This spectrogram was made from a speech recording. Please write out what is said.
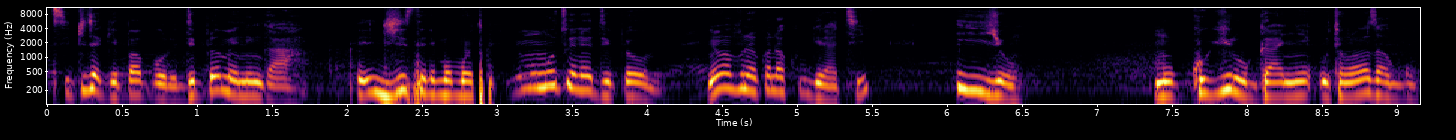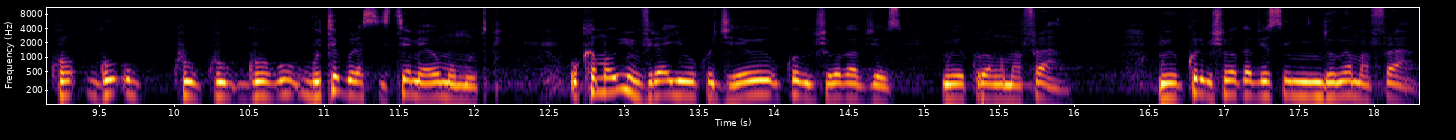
si kijya gipapuro diplome ni ngaha. Juste ni mu mutwe. Ni mu mutwe niyo diplome. Niyo mpamvu nariko ndakubwira ati iyo mu kugira uganye utangaza gutegura systeme yawe mu mutwe. Ukama wiyumvira yuko jewe uko bishoboka byose nkwiye kuronka amafaranga. Nkwiye gukora ibishoboka byose ndonka amafaranga.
